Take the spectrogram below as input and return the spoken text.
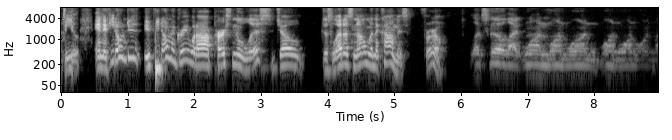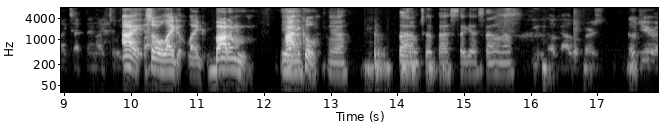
To you. And if you don't do, if you don't agree with our personal list, Joe, just let us know in the comments. For real. Let's go like one, one, one, one, one, one, like type thing, like two. All right. So like like bottom. Yeah. All right. Cool. Yeah. Bottom to the best, I guess. I don't know. You, okay, I'll go first. Gojira.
